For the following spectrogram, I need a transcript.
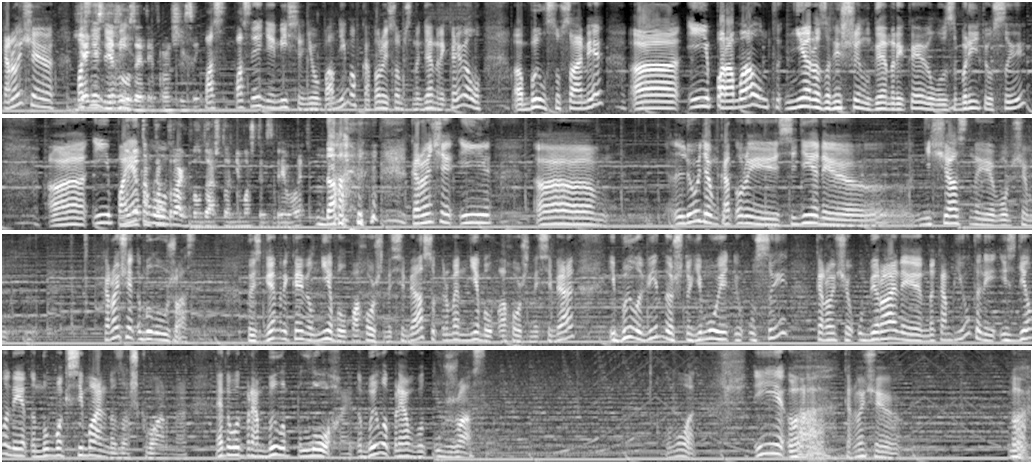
Короче, Я не последняя слежу ми- за этой франшизой. Пос- последняя миссия невыполнима, в которой, собственно, Генри Кевилл э, был с усами, э, и Paramount не разрешил Генри Кевиллу сбрить усы, э, и У него там поэтому... контракт был, да, что он не может их сбривать. Да. Короче, и эм, людям, которые сидели э, несчастные, в общем. Короче, это было ужасно. То есть Генри Кевилл не был похож на себя, Супермен не был похож на себя, и было видно, что ему эти усы, короче, убирали на компьютере и сделали это, ну, максимально зашкварно. Это вот прям было плохо, это было прям вот ужасно. Вот. И, ах, короче, ах.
